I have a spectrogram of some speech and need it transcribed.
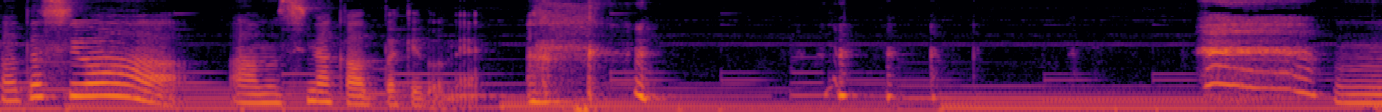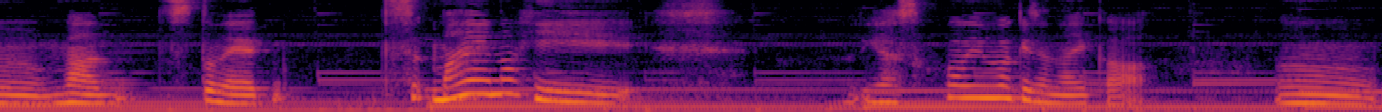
私はあのしなかったけどね。うんまあちょっとね前の日いやそういうわけじゃないか。うん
